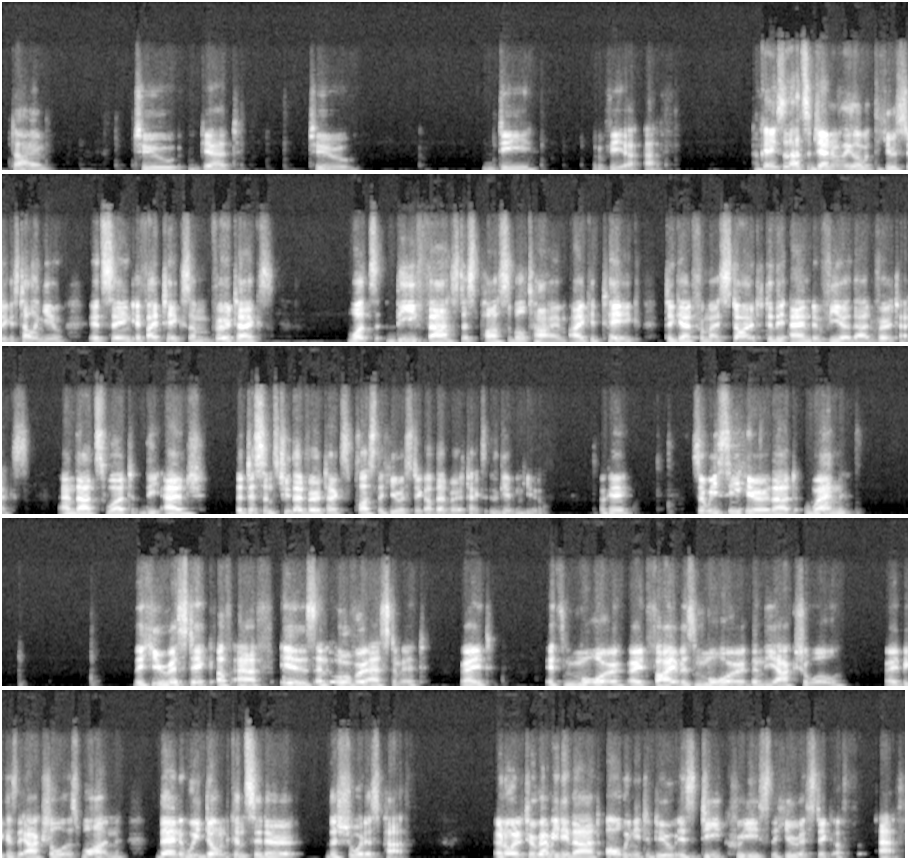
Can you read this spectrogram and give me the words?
time to get to D via f. Okay, so that's generally what the heuristic is telling you. It's saying if I take some vertex, what's the fastest possible time I could take to get from my start to the end via that vertex? And that's what the edge, the distance to that vertex plus the heuristic of that vertex is giving you. Okay, so we see here that when the heuristic of f is an overestimate, right? It's more, right? Five is more than the actual right? Because the actual is one, then we don't consider the shortest path. In order to remedy that, all we need to do is decrease the heuristic of f,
